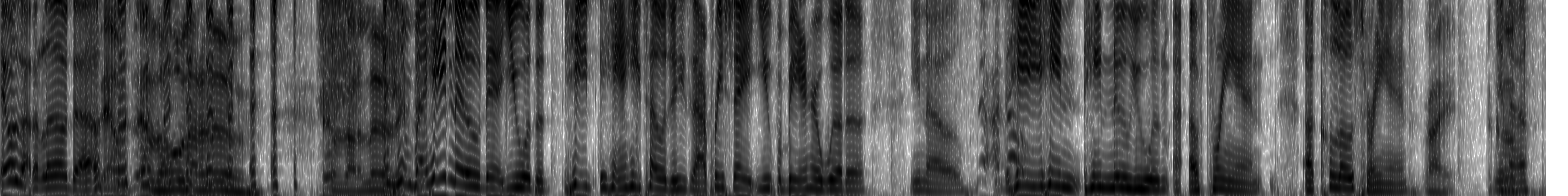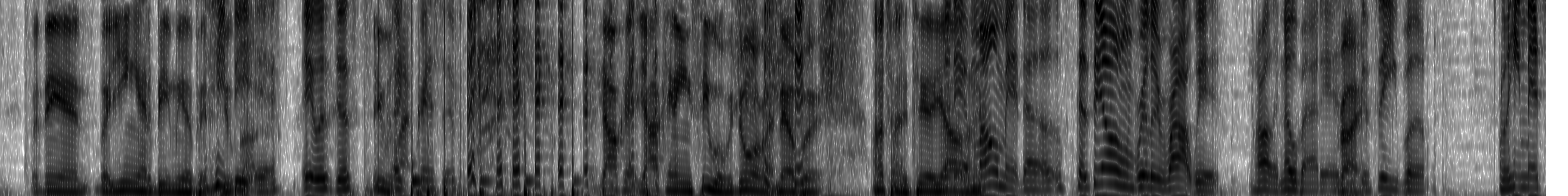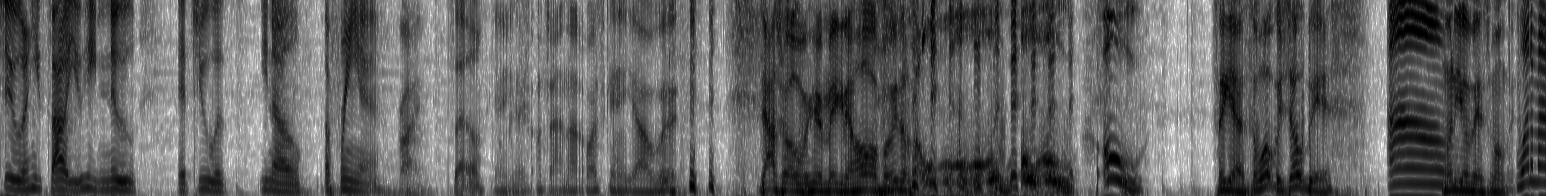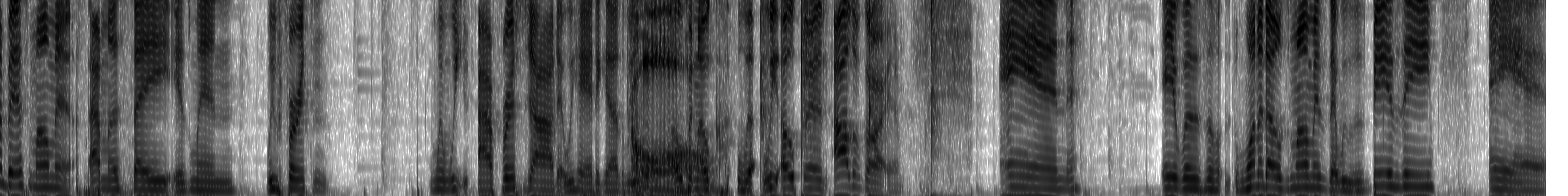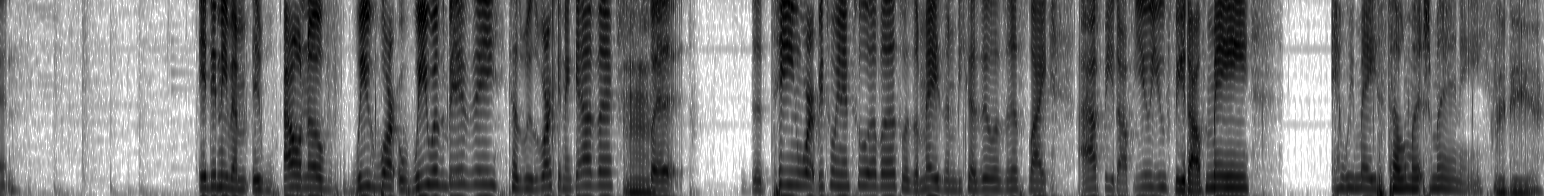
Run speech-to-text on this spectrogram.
It was out of love though. That was, that was a whole lot of love. That was out of love. but he knew that you was a he and he told you he said I appreciate you for being here with her. You know, I know. he he he knew you was a friend, a close friend. right. You know. But then, but you ain't had to beat me up at the He jukebox. did. It was just He was- aggressive. Y'all can y'all can't even see what we're doing right now, but I'm trying to tell y'all. that like, moment though, because he don't really rock with hardly nobody, as Right. you can see. But when he met you and he saw you, he knew that you was, you know, a friend. right. So Gangs. I'm trying not to watch gang, y'all, but Joshua over here making it hard for me. He's like, ooh, ooh, ooh, ooh, ooh. So yeah, so what was your best? Um, One of your best moments. one of my best moments, I must say, is when we first. When we our first job that we had together, we Oh. opened Oak, we- opened Olive Garden, and it was one of those moments that we was busy, and it didn't even. It, I don't know if we were we was busy because we was working together, but the teamwork between the two of us was amazing because it was just like I feed off you, you feed off me, and we made so much money. we did.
